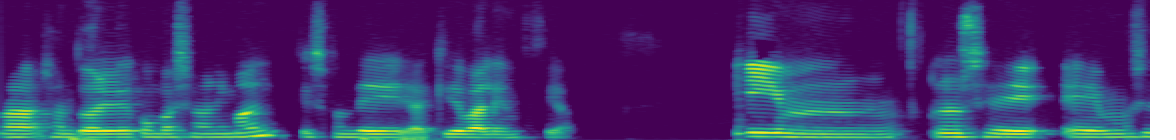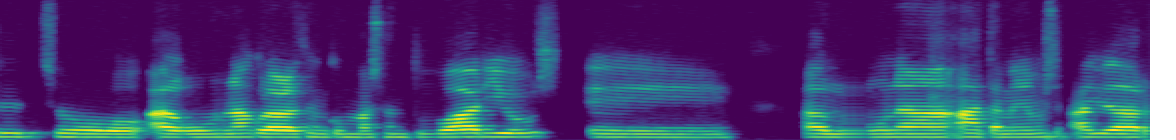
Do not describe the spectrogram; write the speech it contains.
un santuario de compasión animal, que son de aquí de Valencia. Y mm, no sé, hemos hecho alguna colaboración con más santuarios, eh, alguna, ah, también hemos ayudado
